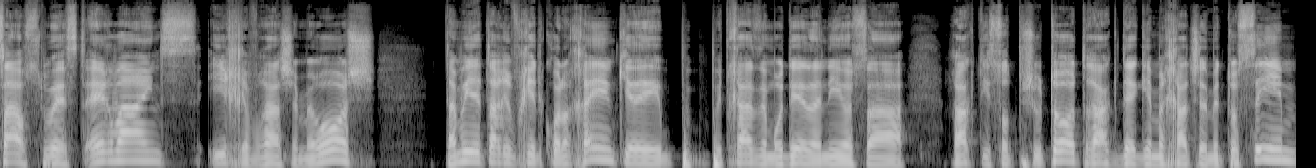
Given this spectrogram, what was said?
Southwest Airlines היא חברה שמראש תמיד הייתה רווחית כל החיים, כי פ- פיתחה איזה מודל, אני עושה רק טיסות פשוטות, רק דגם אחד של מטוסים,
